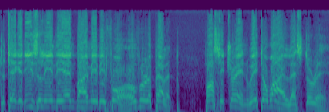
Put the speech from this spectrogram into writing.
to take it easily in the end by maybe four over appellant. Posse Train, wait a while, Lester Ray.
